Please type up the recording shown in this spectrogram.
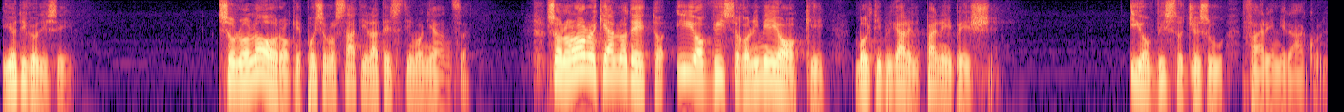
Io dico di sì. Sono loro che poi sono stati la testimonianza. Sono loro che hanno detto, io ho visto con i miei occhi moltiplicare il pane e i pesci. Io ho visto Gesù fare i miracoli.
